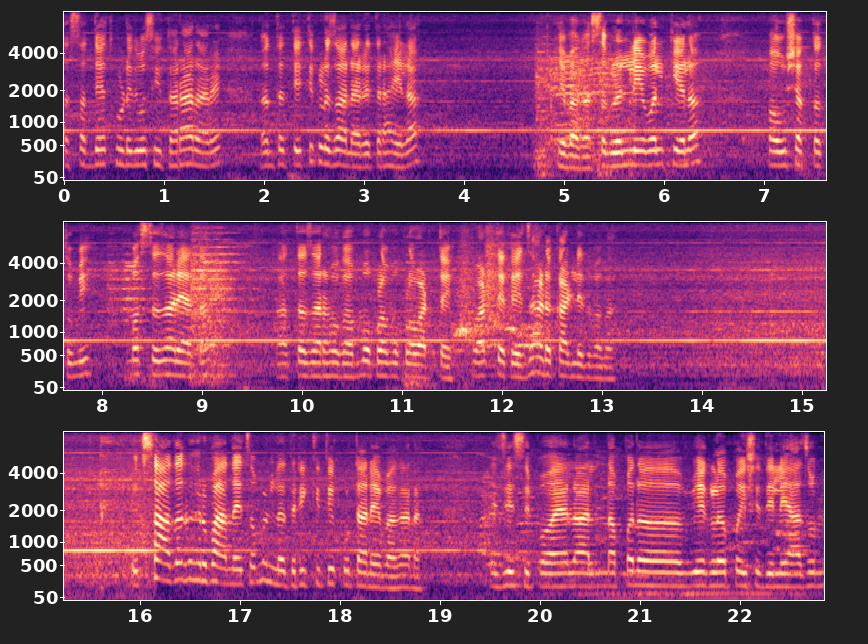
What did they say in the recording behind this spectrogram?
आता सध्या थोडे दिवस इथं राहणार आहे. नंतर ते तिकडं जाणार आहेत राहायला. हे बघा सगळं लेवल केलं. पाहू शकता तुम्ही. मस्त झाले आता. आता जरा हो मोकळा मोकळा वाटतंय. वाटतंय काही झाडं काढलेत बघा. एक साधं घर बांधायचं म्हणलं तरी किती कुठं नाही बघा ना. जे सी पॉयला पण वेगळं पैसे दिले अजून.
